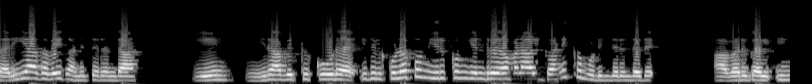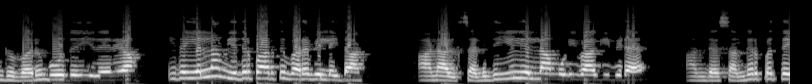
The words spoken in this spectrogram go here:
சரியாகவே கணித்திருந்தான். ஏன் மீராவிற்கு கூட இதில் குழப்பம் இருக்கும் என்று அவனால் கணிக்க முடிந்திருந்தது. அவர்கள் இங்கு வரும்போது இதெல்லாம் இதையெல்லாம் எதிர்பார்த்து வரவில்லைதான். ஆனால் சடுதியில் எல்லாம் முடிவாகிவிட அந்த சந்தர்ப்பத்தை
